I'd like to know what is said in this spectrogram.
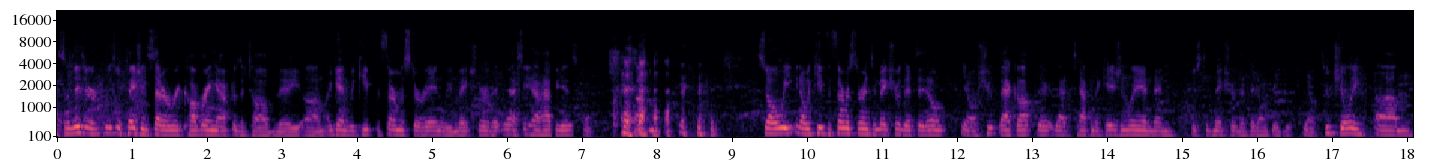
So these are these are patients that are recovering after the tub. They um, again, we keep the thermistor in. We make sure that yeah, see how happy he is. Um, so we you know we keep the thermistor in to make sure that they don't you know shoot back up. There that's happened occasionally, and then just to make sure that they don't get you know too chilly. Um,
